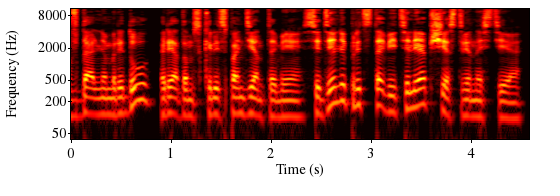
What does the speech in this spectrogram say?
В дальнем ряду, рядом с корреспондентами, сидели представители общественности,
